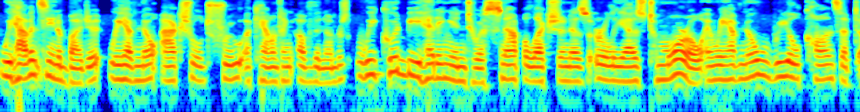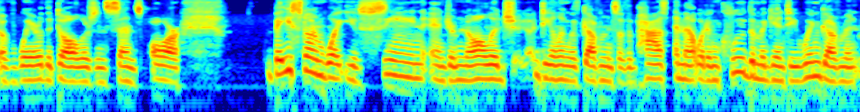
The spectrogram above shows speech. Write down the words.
we haven't seen a budget. We have no actual true accounting of the numbers. We could be heading into a snap election as early as tomorrow, and we have no real concept of where the dollars and cents are based on what you've seen and your knowledge dealing with governments of the past, and that would include the McGuinty Wynne government,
